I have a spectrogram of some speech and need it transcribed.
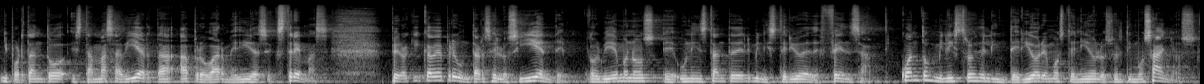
y por tanto está más abierta a probar medidas extremas. Pero aquí cabe preguntarse lo siguiente, olvidémonos eh, un instante del Ministerio de Defensa. ¿Cuántos ministros del Interior hemos tenido en los últimos años?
